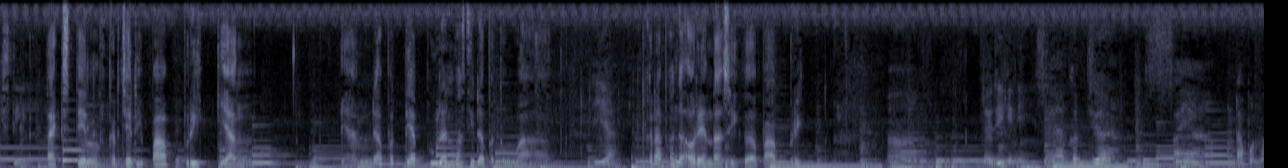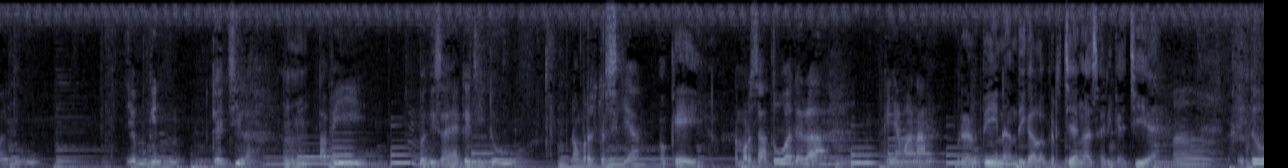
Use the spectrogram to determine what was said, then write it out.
tekstil. Tekstil kerja di pabrik yang yang dapat tiap bulan pasti dapat uang. Iya. Kenapa nggak orientasi ke pabrik? Em, jadi gini saya kerja saya entahpun mau itu. Ya mungkin gaji lah. Mhm. tapi bagi saya gaji itu nomor kesekian. Oke. Nomor satu adalah kenyamanan. Berarti nanti kalau kerja nggak usah digaji ya? Eh, itu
